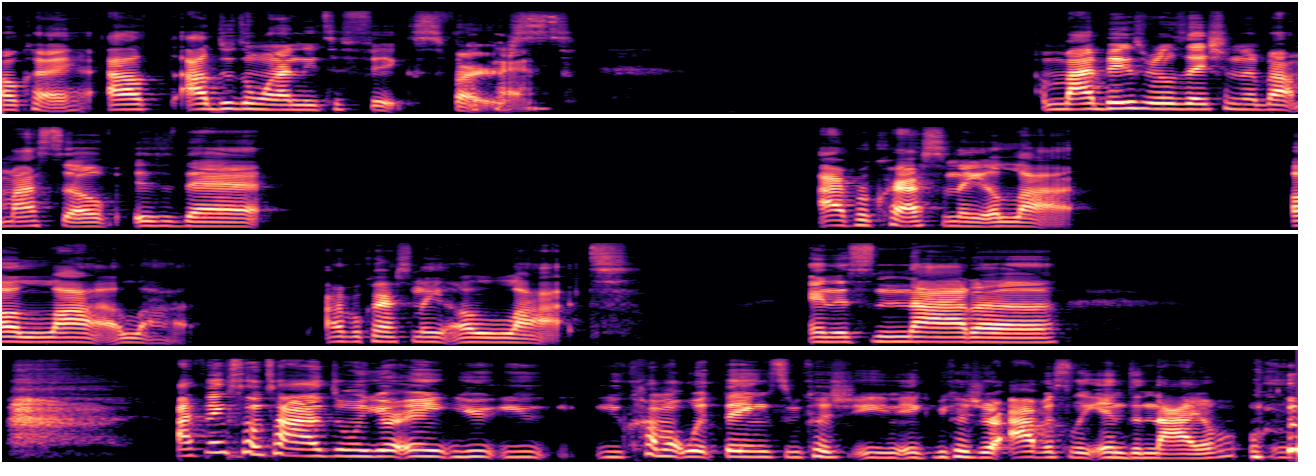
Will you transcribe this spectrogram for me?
Okay, I'll I'll do the one I need to fix first. Okay. My biggest realization about myself is that I procrastinate a lot. A lot, a lot. I procrastinate a lot. And it's not a I think sometimes when you're in you you you come up with things because you because you're obviously in denial. Yeah.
